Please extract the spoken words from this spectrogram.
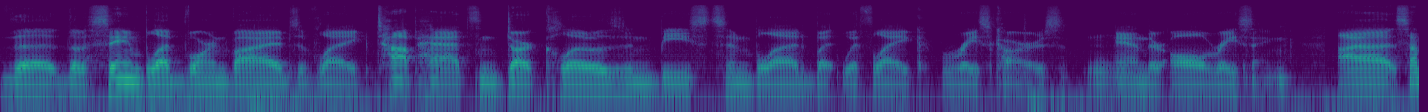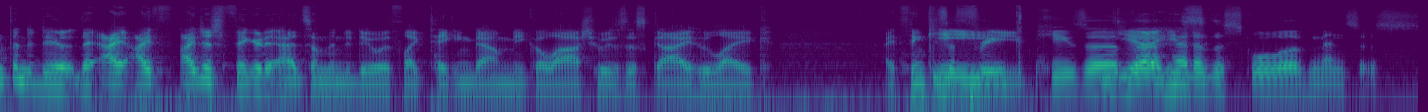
the the same bloodborne vibes of like top hats and dark clothes and beasts and blood but with like race cars mm-hmm. and they're all racing uh something to do they, I, I i just figured it had something to do with like taking down Micolash who is this guy who like i think he's he a freak. he's a yeah, the he's, head of the school of mensis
